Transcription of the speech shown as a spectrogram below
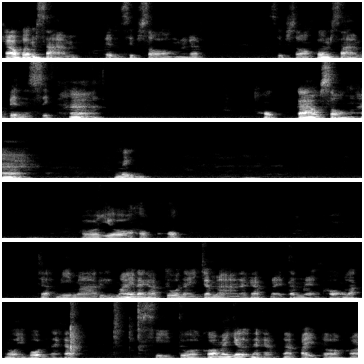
เก้าเพิ่ม3เป็น12นะครับ12เพิ่ม3เป็น15 6 9 2 5 1พย66จะมีมาหรือไม่นะครับ ตัวไหนจะมานะครับ ในตำแหน่งของหลักหน่วยบนนะครับ 4ตัวก็ไม่เยอะนะครับ ถ้าไปต่อก็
